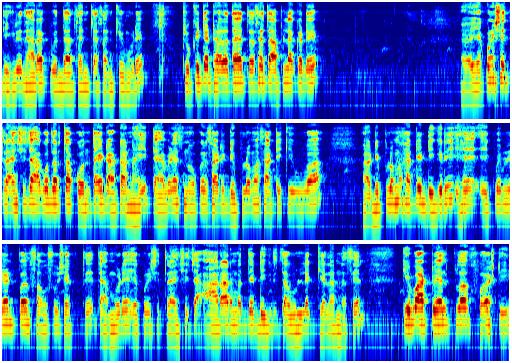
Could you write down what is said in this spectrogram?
डिग्रीधारक विद्यार्थ्यांच्या संख्येमुळे चुकीचे ठरत आहे. तसेच आपल्याकडे एकोणीसशे त्र्याऐंशीच्या अगोदरचा कोणताही डाटा नाही. त्यावेळेस नोकरीसाठी डिप्लोमासाठी किंवा डिप्लोमासाठी डिग्री हे इक्विपमेंट पण समजू शकते. त्यामुळे एकोणीसशे त्र्याऐंशीच्या आर आरमध्ये डिग्रीचा उल्लेख केला नसेल. किंवा ट्वेल्थ प्लस फर्स्ट इ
